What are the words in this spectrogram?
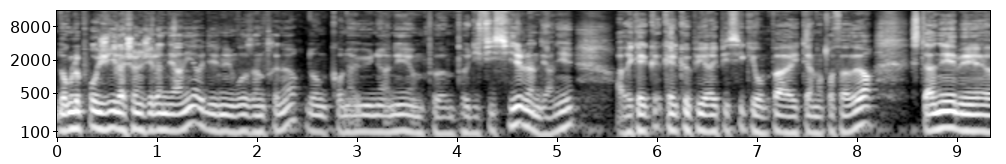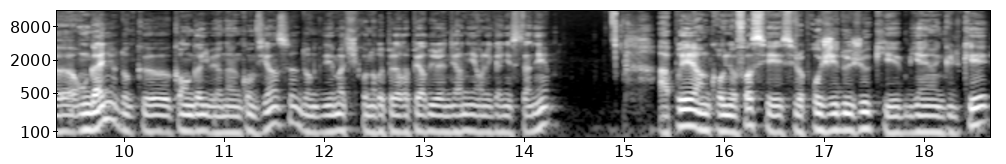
Donc, le projet, il a changé l'an dernier avec des nouveaux entraîneurs. Donc, on a eu une année un peu, difficile l'an dernier, avec quelques péripéties qui n'ont pas été en notre faveur. Cette année, mais, euh, on gagne. Donc, quand on gagne, on a en confiance. Donc, des matchs qu'on aurait peut-être perdu l'an dernier, on les gagne cette année. Après, encore une fois, c'est le projet de jeu qui est bien inculqué.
